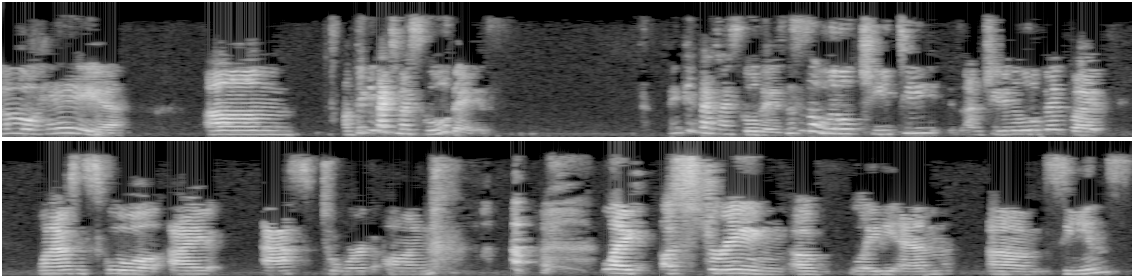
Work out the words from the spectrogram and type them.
Oh, hey. Um, I'm thinking back to my school days. Thinking back to my school days. This is a little cheaty. I'm cheating a little bit, but when I was in school, I asked to work on like a string of Lady M um, scenes.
